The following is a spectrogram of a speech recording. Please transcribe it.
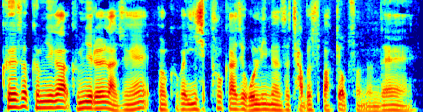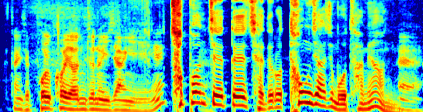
예. 그래서 금리가 금리를 나중에 볼커가 20%까지 올리면서 잡을 수밖에 없었는데 그 당시 볼커 연준 의장이 첫 번째 때 제대로 통제하지 못하면 예.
